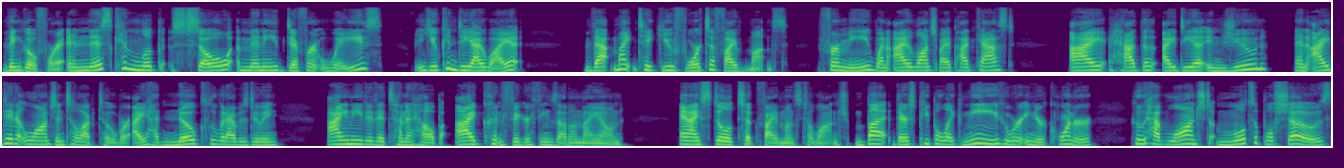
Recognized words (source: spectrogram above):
then go for it. And this can look so many different ways. You can DIY it. That might take you four to five months. For me, when I launched my podcast, I had the idea in June and I didn't launch until October. I had no clue what I was doing. I needed a ton of help. I couldn't figure things out on my own. And I still took five months to launch. But there's people like me who are in your corner who have launched multiple shows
